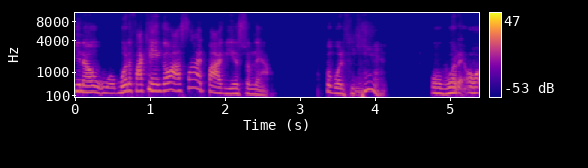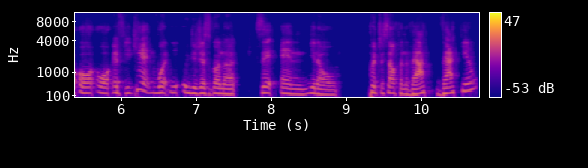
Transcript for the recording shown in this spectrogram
you know, what if I can't go outside five years from now? But what if you mm-hmm. can't? Or what? Or or, or if you can't, what you're just gonna sit and you know put yourself in a vac- vacuum?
